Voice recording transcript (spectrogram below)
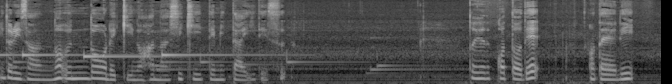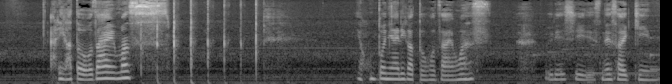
みどりさんの運動歴の話聞いてみたいです。ということでお便りありがとうございます。いや本当にありがとうございます。嬉しいですね最近。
